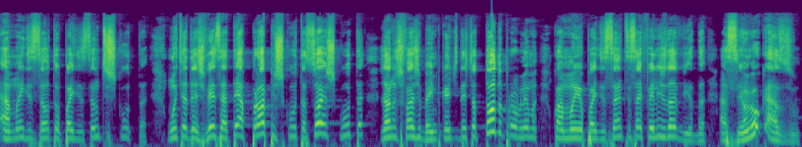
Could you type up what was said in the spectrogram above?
a mãe de santo, o pai de santo escuta. Muitas das vezes até a própria escuta, só a escuta já nos faz bem, porque a gente deixa todo o problema com a mãe ou o pai de santo e sai feliz da vida. Assim é o meu caso.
